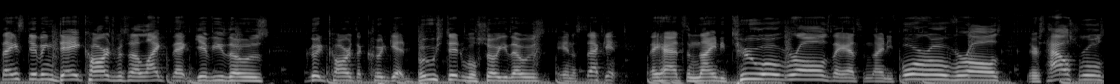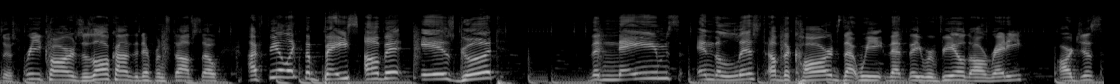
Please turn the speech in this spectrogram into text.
thanksgiving day cards which i like that give you those good cards that could get boosted. We'll show you those in a second. They had some 92 overalls. They had some 94 overalls. There's house rules. There's free cards. There's all kinds of different stuff. So i feel like the base of it is good the names and the list of the cards that we that they revealed already are just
